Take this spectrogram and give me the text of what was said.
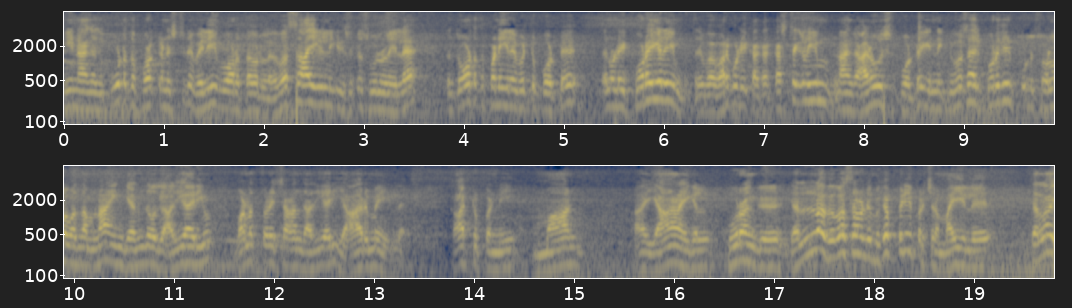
நீ நாங்கள் இந்த கூட்டத்தை புறக்கணிச்சுட்டு வெளியே போகிற தவிர விவசாயிகள் இன்னைக்கு சுற்ற சூழ்நிலையில் இந்த தோட்டத்து பணிகளை விட்டு போட்டு தன்னுடைய குறைகளையும் வரக்கூடிய க- க- கஷ்டங்களையும் நாங்கள் அனுபவிச்சு போட்டு இன்றைக்கி விவசாய குறைதீர் கூட்டு சொல்ல வந்தோம்னா இங்கே எந்த ஒரு அதிகாரியும் வனத்துறை சார்ந்த அதிகாரி யாருமே இல்லை. காட்டுப்பன்னி மான் யானைகள் குரங்கு எல்லாம் விவசாயியோட மிகப்பெரிய பிரச்சனை. மயில் இதெல்லாம்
